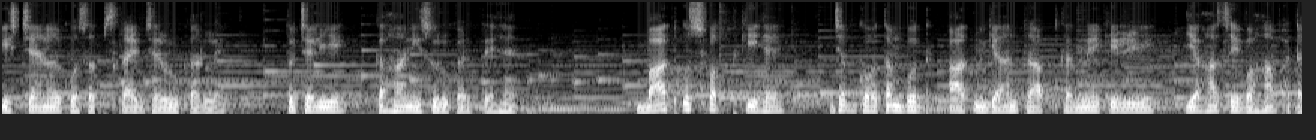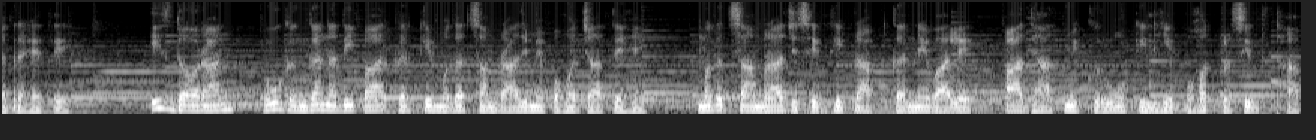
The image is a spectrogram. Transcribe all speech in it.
इस चैनल को सब्सक्राइब ज़रूर कर लें। तो चलिए कहानी शुरू करते हैं। बात उस वक्त की है जब गौतम बुद्ध आत्मज्ञान प्राप्त करने के लिए यहाँ से वहाँ भटक रहे थे। इस दौरान वो गंगा नदी पार करके मगध साम्राज्य में पहुँच जाते हैं। मगध साम्राज्य सिद्धि प्राप्त करने वाले आध्यात्मिक गुरुओं के लिए बहुत प्रसिद्ध था।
